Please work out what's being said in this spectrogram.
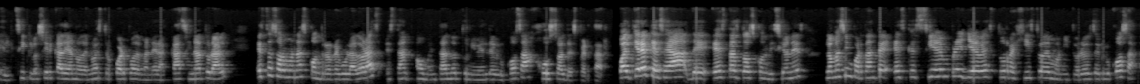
el ciclo circadiano de nuestro cuerpo de manera casi natural, estas hormonas contrarreguladoras están aumentando tu nivel de glucosa justo al despertar. Cualquiera que sea de estas dos condiciones, lo más importante es que siempre lleves tu registro de monitoreos de glucosa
